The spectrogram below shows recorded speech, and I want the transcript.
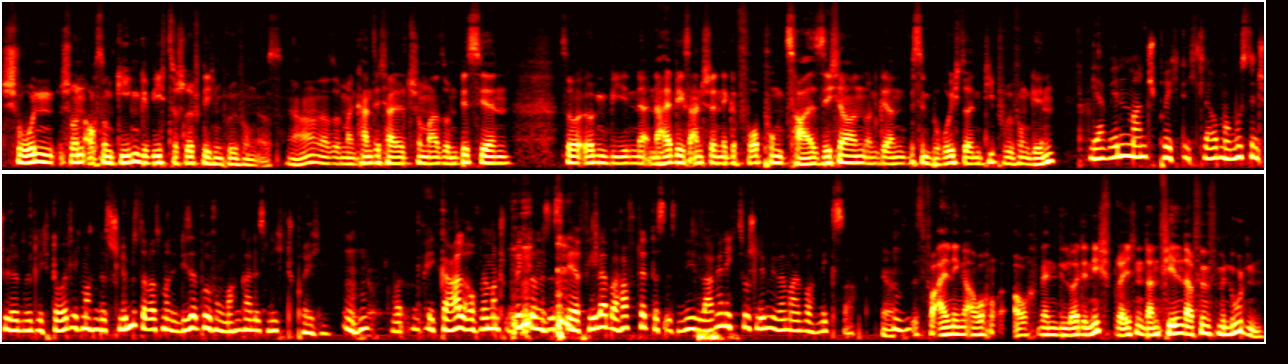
schon, schon auch so ein Gegengewicht zur schriftlichen Prüfung ist. Ja, also man kann sich halt schon mal so ein bisschen so irgendwie eine, eine halbwegs anständige Vorpunktzahl sichern und gern ein bisschen beruhigter in die Prüfung gehen. ja, wenn man spricht, ich glaube, man muss den Schülern wirklich deutlich machen, das Schlimmste, was man in dieser Prüfung machen kann, ist nicht sprechen. Wa- Egal, auch wenn man spricht und es ist eher fehlerbehaftet, das ist nie, lange nicht so schlimm, wie wenn man einfach nichts sagt. Ja, es ist vor allen Dingen auch, auch wenn die Leute nicht sprechen, dann fehlen da fünf Minuten.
